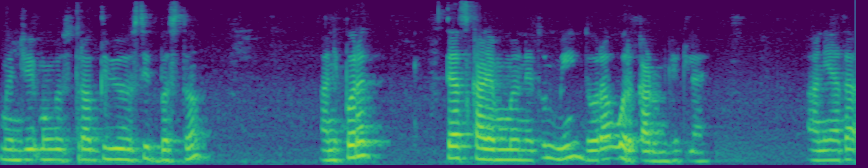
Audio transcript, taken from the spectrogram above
म्हणजे मंगळसूत्र अगदी व्यवस्थित बसतं. आणि परत त्याच काळ्या मण्यातून मी दोरा वर काढून घेतला आहे आणि आता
